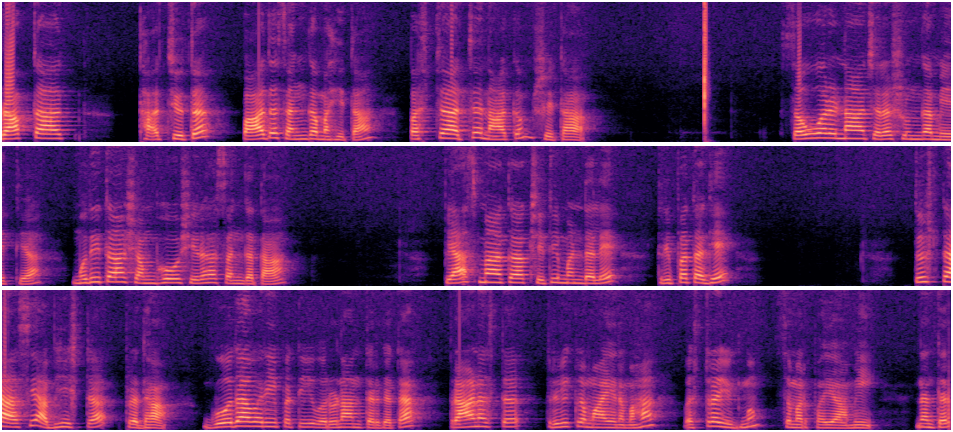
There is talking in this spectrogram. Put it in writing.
ಪ್ರಾಪ್ತಾಚ್ಯುತ ಪಾದಸಂಗಮಹಿತ ಪಶ್ಚಾಚ್ಚ ನಾಕಂ ಶ್ರಿತ ಸೌವರ್ಣಾಚಲಶೃಂಗಮೇತ್ಯ ಮುದಿತಾ ಶಂಭೋ ಶಿರಃ ಸಂಗತ ಪ್ಯಾಸ್ಮಾಕ ಕ್ಷಿತಿಮಂಡಲೆ ತ್ರಿಪತಗೆ ತುಷ್ಟಾಸ್ಯ ಅಭೀಷ್ಟ ಪ್ರಧಾ. ಗೋದಾವರಿಪತಿ ವರುಣಾಂತರ್ಗತ ಪ್ರಾಣಸ್ಥ ತ್ರಿವಿಕ್ರಮಾಯ ನಮಃ. ವಸ್ತ್ರಯುಗ್ಮಂ ಸಮರ್ಪಯಾಮಿ. ನಂತರ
